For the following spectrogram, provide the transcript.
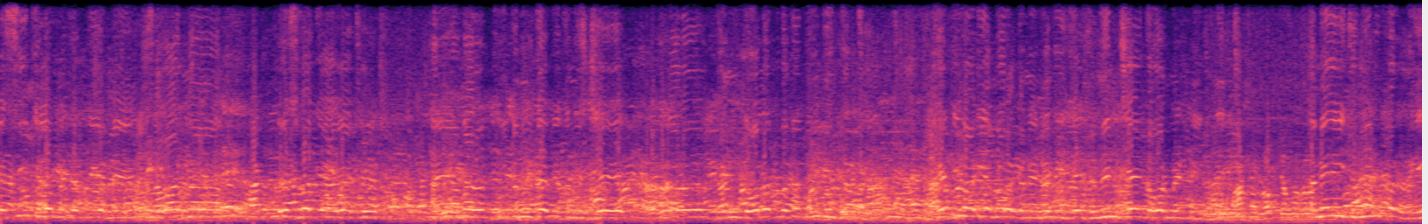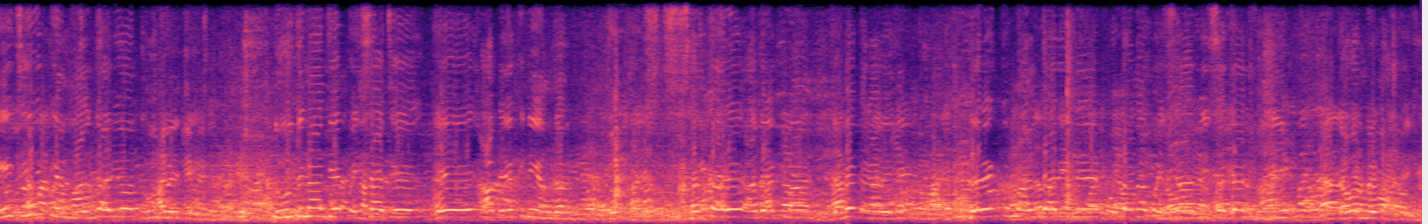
એસી કિલોમીટરથી અમે સવારના દસ વાગે આવ્યા છે. અહીં અમારું દૂધનું જે બિઝનેસ છે, અમારું ધન દોલત બધું દૂધ ઉપર છે ખેતીવાડી નથી, જે જમીન છે ગવર્મેન્ટની જમીન અમે એ જમીન ઉપર રહીએ છીએ, ત્યાં માલધારીઓ દૂધ વેચે છે. દૂધના જે પૈસા છે એ આ બેંકની અંદર સરકારે આ બેંકમાં જમે કરાવે છે. દરેક માલધારીને પોતાના પૈસા વીસ હજાર સુધી ગવર્મેન્ટ આપે છે.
